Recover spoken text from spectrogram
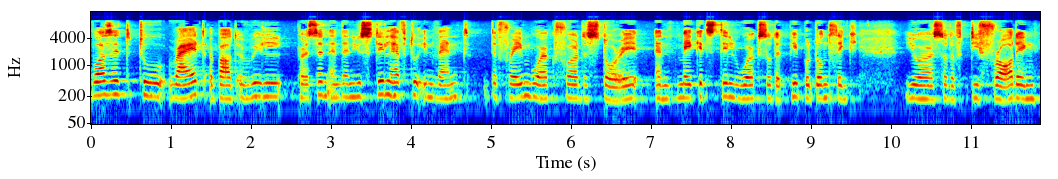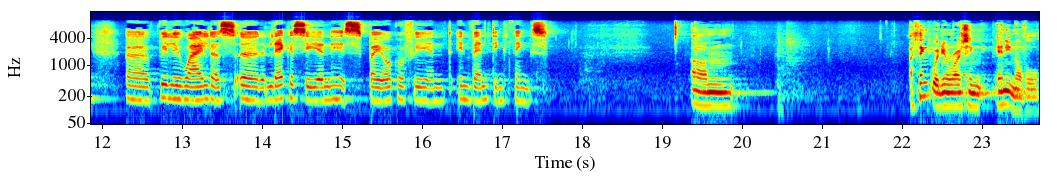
was it to write about a real person and then you still have to invent the framework for the story and make it still work so that people don't think you are sort of defrauding uh, Billy Wilder's uh, legacy and his biography and inventing things? Um, I think when you're writing any novel,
